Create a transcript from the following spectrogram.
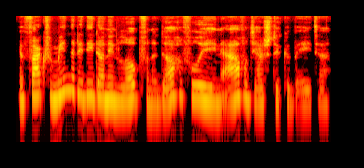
En vaak verminderen die dan in de loop van de dag en voel je je in de avond juist stukken beter.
